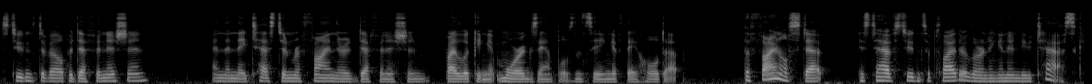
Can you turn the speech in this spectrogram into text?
Students develop a definition, and then they test and refine their definition by looking at more examples and seeing if they hold up. The final step is to have students apply their learning in a new task.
